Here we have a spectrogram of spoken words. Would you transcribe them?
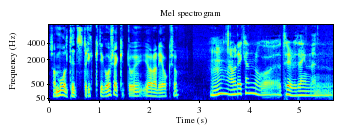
som måltidsdryck. Det går säkert att göra det också. Mm, ja, men det kan nog vara trevligt. En, en,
